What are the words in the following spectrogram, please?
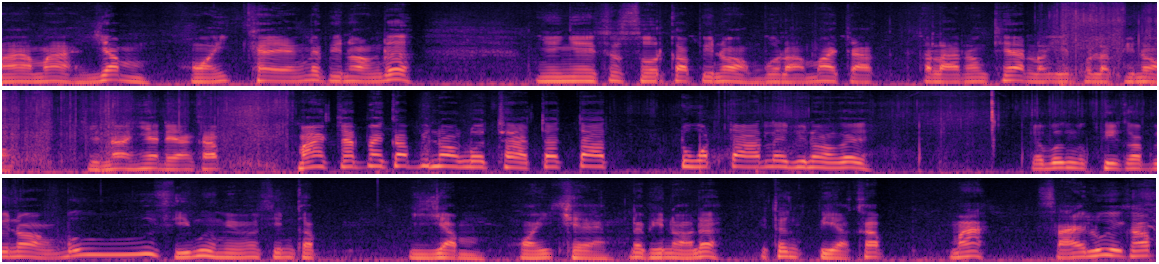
มามาย่ำหอยแข็งนะพี่น้องเด้อใหญ่ๆสดๆครับพี่น้องบุระมาจากตลาดน้องแค่นเราเอ็นบุระพี่น้องเห็นหน้าเฮียแดงครับ มาจัดไปครับพี่น้องรสชาติจัดจัดๆตรวจจานเลยพี่น้องเลย เดี๋ยวเบิ้งกับพี่ครับพี่น้องบู๊สีมือแม่มาสินครับยำหอยแข็งนะพี่น้องเด้อพี่ตั้งเปียกครับ มาสายลุยครับ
